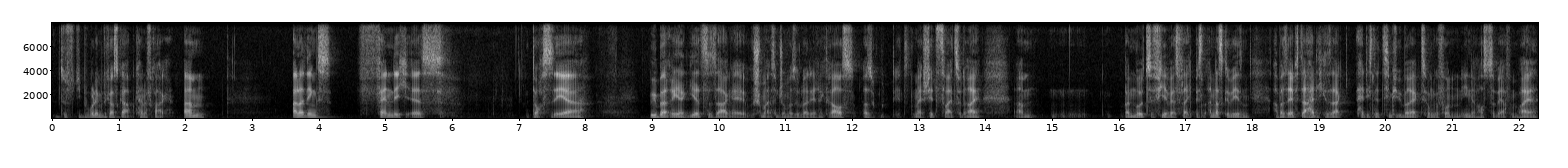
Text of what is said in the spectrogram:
das die Probleme durchaus gab, keine Frage. Ähm, allerdings fände ich es doch sehr überreagiert zu sagen, ey, schmeißen Joe Masula direkt raus. Also jetzt steht es 2 zu 3. Ähm, beim 0 zu 4 wäre es vielleicht ein bisschen anders gewesen. Aber selbst da hätte ich gesagt, hätte ich es eine ziemlich Überreaktion gefunden, ihn rauszuwerfen, weil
